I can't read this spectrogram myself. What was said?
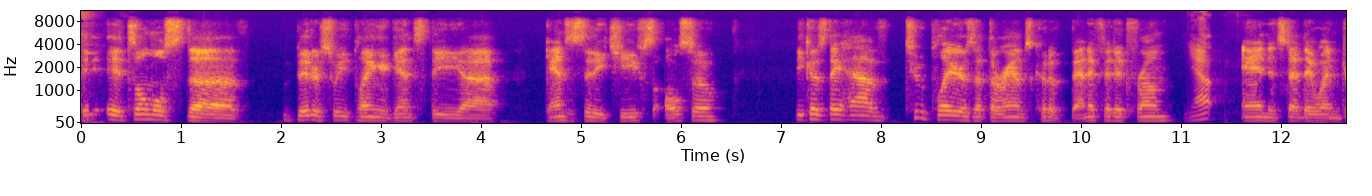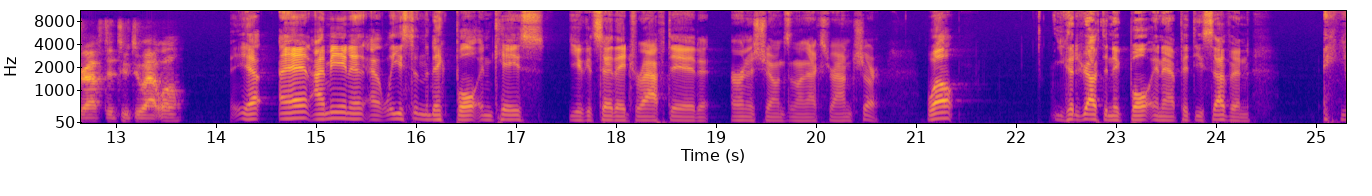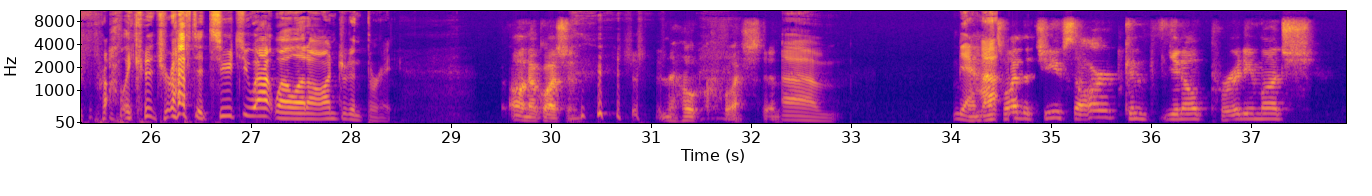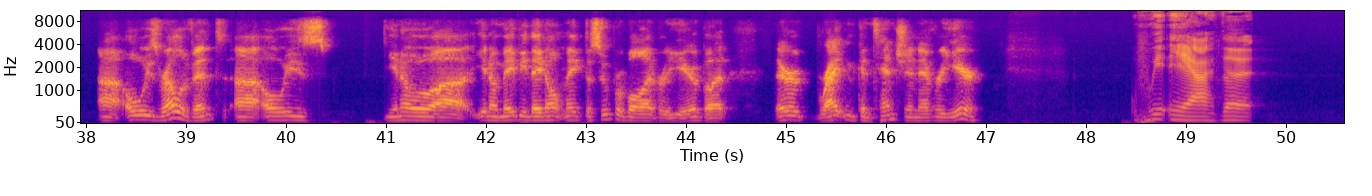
It, it's almost uh, bittersweet playing against the uh, Kansas City Chiefs also because they have two players that the Rams could have benefited from. Yep. And instead they went and drafted Tutu Atwell. Yeah, and I mean, at least in the Nick Bolton case, you could say they drafted Ernest Jones in the next round. Sure. Well, you could have drafted Nick Bolton at 57. You probably could have drafted Tutu Atwell at 103. Oh, no question. no question. Um, yeah, and that's why the Chiefs are, can you know, pretty much uh, always relevant, uh, always you know, uh, you know, maybe they don't make the Super Bowl every year, but they're right in contention every year. We yeah, the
